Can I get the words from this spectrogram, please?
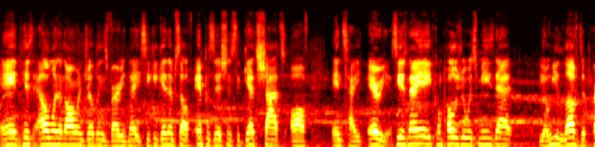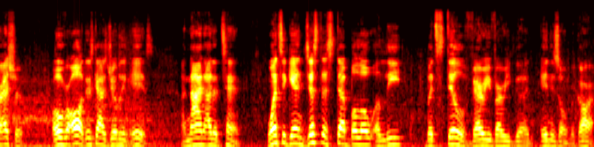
and his L1 and R1 dribbling is very nice. He can get himself in positions to get shots off in tight areas. He has 98 composure, which means that you know he loves the pressure. Overall, this guy's dribbling is a 9 out of 10. Once again, just a step below elite, but still very, very good in his own regard.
